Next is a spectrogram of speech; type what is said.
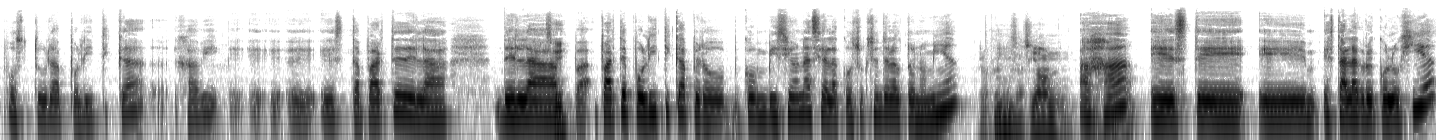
postura política, Javi, esta parte de la de la parte política, pero con visión hacia la construcción de la autonomía. La organización. Ajá, este está la agroecología,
